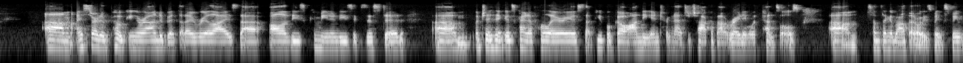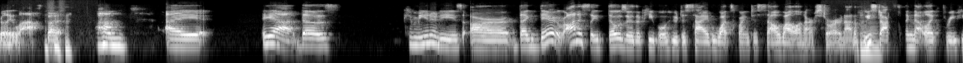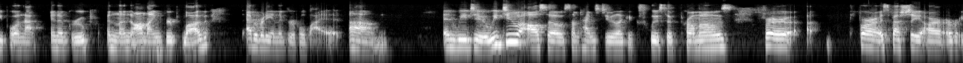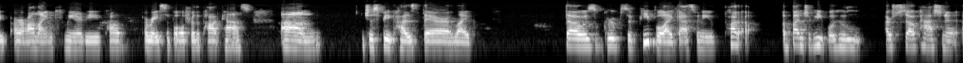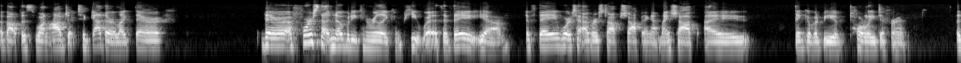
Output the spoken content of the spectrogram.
um, i started poking around a bit that i realized that all of these communities existed um, which I think is kind of hilarious that people go on the internet to talk about writing with pencils. Um, something about that always makes me really laugh. But um, I, yeah, those communities are like they're honestly those are the people who decide what's going to sell well in our store or not. If mm-hmm. we stock something that like three people in that in a group in an online group love, everybody in the group will buy it. Um, and we do. We do also sometimes do like exclusive promos for for especially our our online community called Erasable for the podcast, um, just because they're like those groups of people. I guess when you put a bunch of people who are so passionate about this one object together, like they're they're a force that nobody can really compete with. If they, yeah, if they were to ever stop shopping at my shop, I think it would be a totally different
